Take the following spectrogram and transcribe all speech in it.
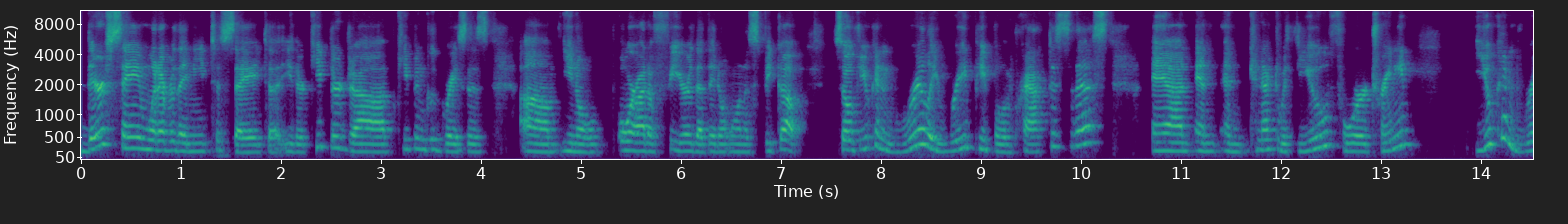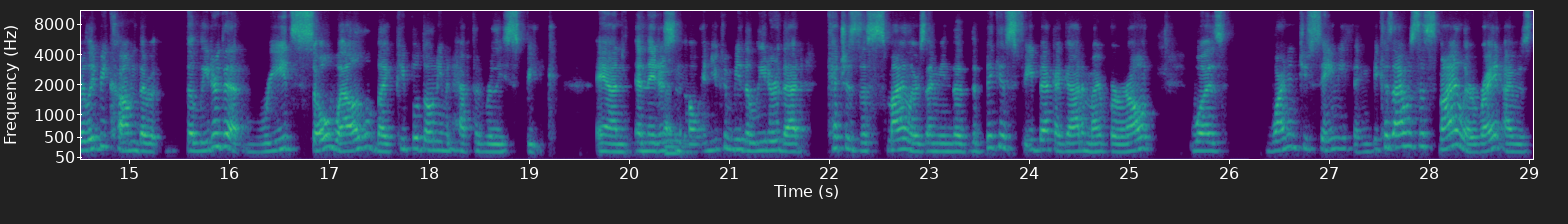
they're saying whatever they need to say to either keep their job, keep in good graces, um, you know, or out of fear that they don't want to speak up. So if you can really read people and practice this and and and connect with you for training, you can really become the the leader that reads so well, like people don't even have to really speak. And, and they just know and you can be the leader that catches the smilers i mean the, the biggest feedback i got in my burnout was why didn't you say anything because i was the smiler right i was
